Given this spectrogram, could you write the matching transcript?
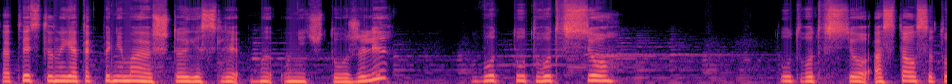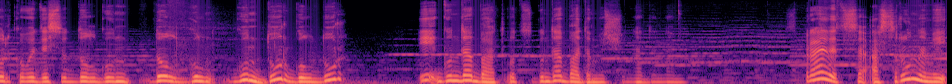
Соответственно, я так понимаю, что если мы уничтожили вот тут вот все, тут вот все, остался только вот здесь вот Долгун, Долгун, Гундур, Гулдур и Гундабад. Вот с Гундабадом еще надо нам справиться, а с рунами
